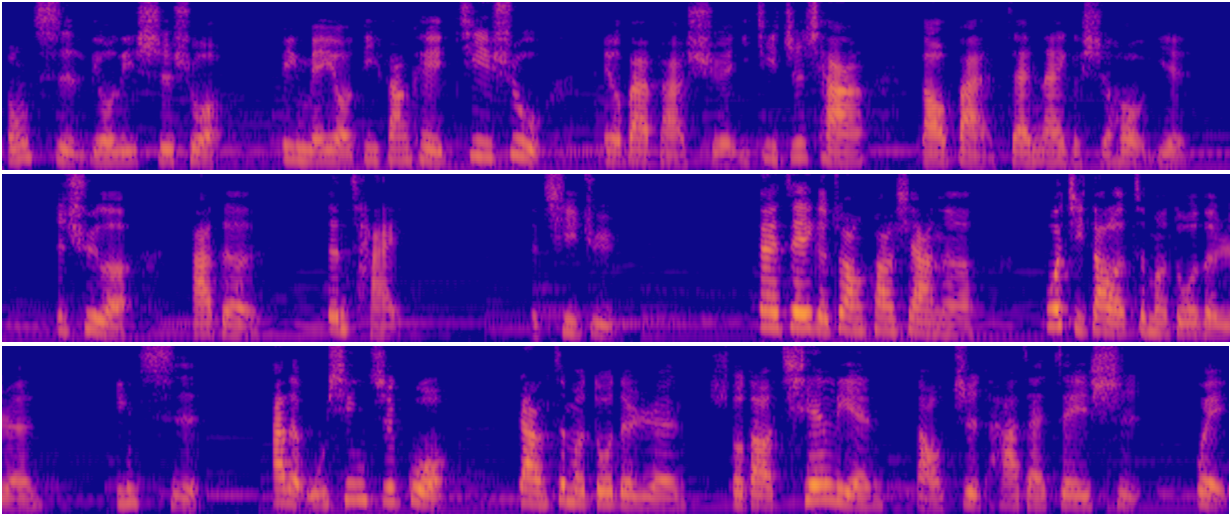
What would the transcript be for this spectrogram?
从此流离失所，并没有地方可以寄宿，没有办法学一技之长。老板在那个时候也失去了他的身材的器具。在这一个状况下呢，波及到了这么多的人，因此他的无心之过，让这么多的人受到牵连，导致他在这一世会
